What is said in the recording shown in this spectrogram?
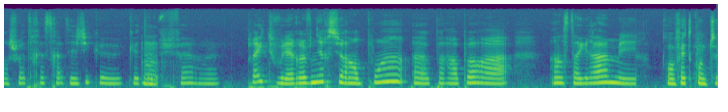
un, choix très stratégique que, que tu as mm. pu faire. Je croyais que tu voulais revenir sur un point par rapport à Instagram et. En fait, quand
